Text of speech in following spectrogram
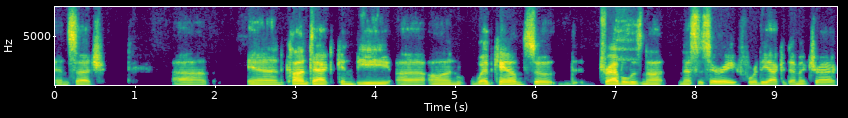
and such. Uh, and contact can be uh, on webcam so travel is not necessary for the academic track.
